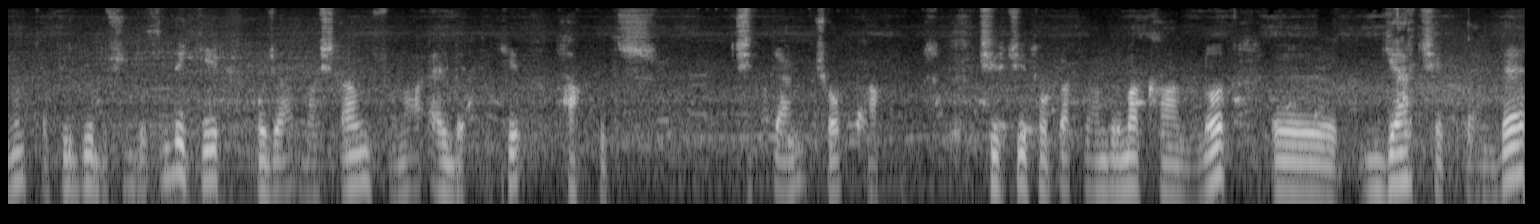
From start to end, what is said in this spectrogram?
bunun tepildiği düşüncesinde ki hoca baştan sona elbette ki haklıdır. Cidden çok haklıdır. Çiftçi topraklandırma kanunu e, gerçekten de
